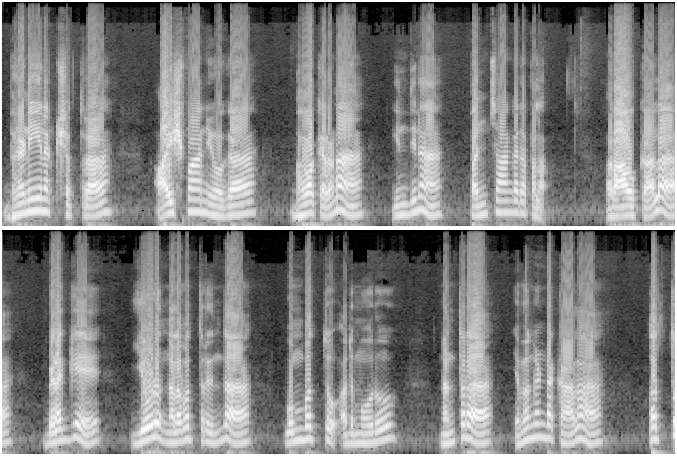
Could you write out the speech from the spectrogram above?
ಭರಣಿ ನಕ್ಷತ್ರ, ಆಯುಷ್ಮಾನ್ ಯೋಗ, ಭವಕರಣ, ಇಂದಿನ ಪಂಚಾಂಗದ ಫಲ. ರಾಹುಕಾಲ ಬೆಳಗ್ಗೆ ಏಳು ನಲವತ್ತರಿಂದ ಒಂಬತ್ತು ಹದಿಮೂರು, ನಂತರ ಯಮಗಂಡ ಕಾಲ ಹತ್ತು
